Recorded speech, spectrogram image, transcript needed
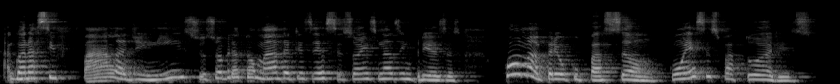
Agora, se fala de início sobre a tomada de decisões nas empresas. Como a preocupação com esses fatores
